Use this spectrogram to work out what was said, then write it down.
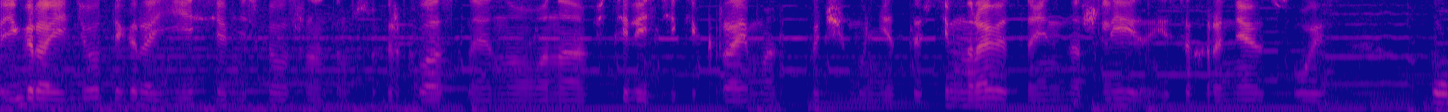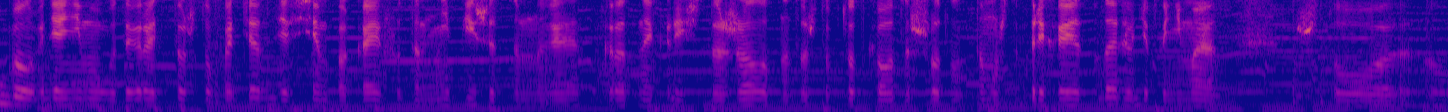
Игра идет, игра есть. Я бы не сказал, что она там супер классная, но она в стилистике крайма. Почему нет? То есть им нравится, они нашли и сохраняют свой угол, где они могут играть то, что хотят, где всем по кайфу, там не пишется многократное количество жалоб на то, что кто-то кого-то шотнул, потому что приходя туда, люди понимают, что ну,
